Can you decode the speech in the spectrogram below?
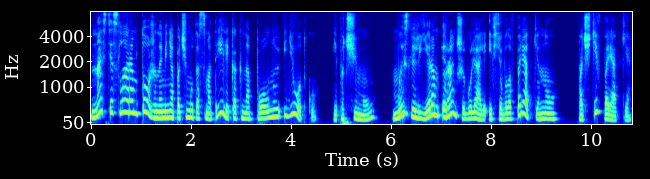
Настя с Ларом тоже на меня почему-то смотрели, как на полную идиотку. И почему? Мы с Лильером и раньше гуляли, и все было в порядке, ну, почти в порядке.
